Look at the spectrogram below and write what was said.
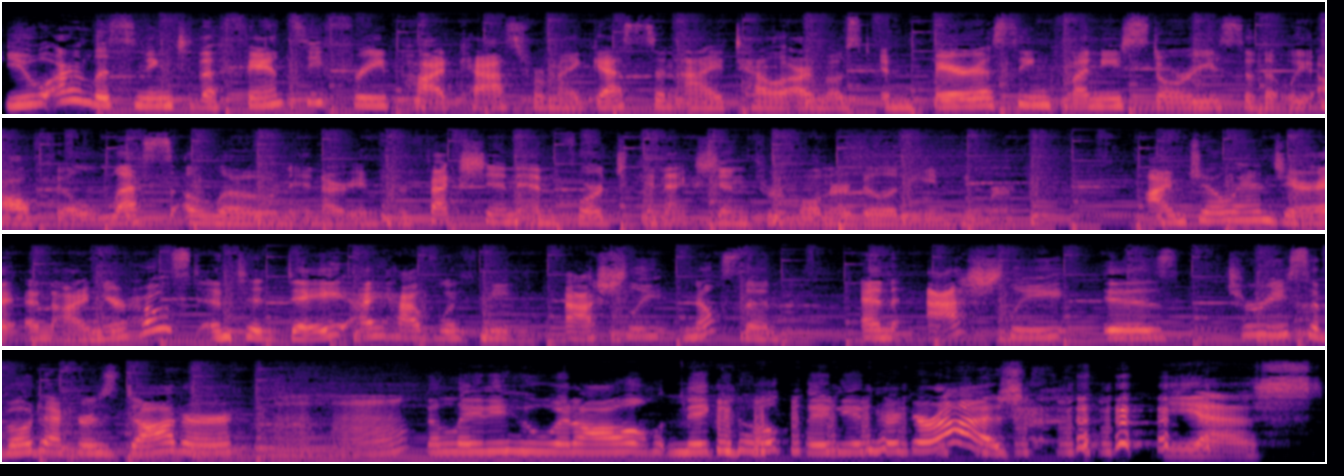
You are listening to the Fancy Free podcast where my guests and I tell our most embarrassing, funny stories so that we all feel less alone in our imperfection and forge connection through vulnerability and humor. I'm Joanne Jarrett and I'm your host. And today I have with me Ashley Nelson. And Ashley is Theresa Boedeker's daughter, Mm-hmm. the lady who went all naked Hulk lady in her garage. Yes.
